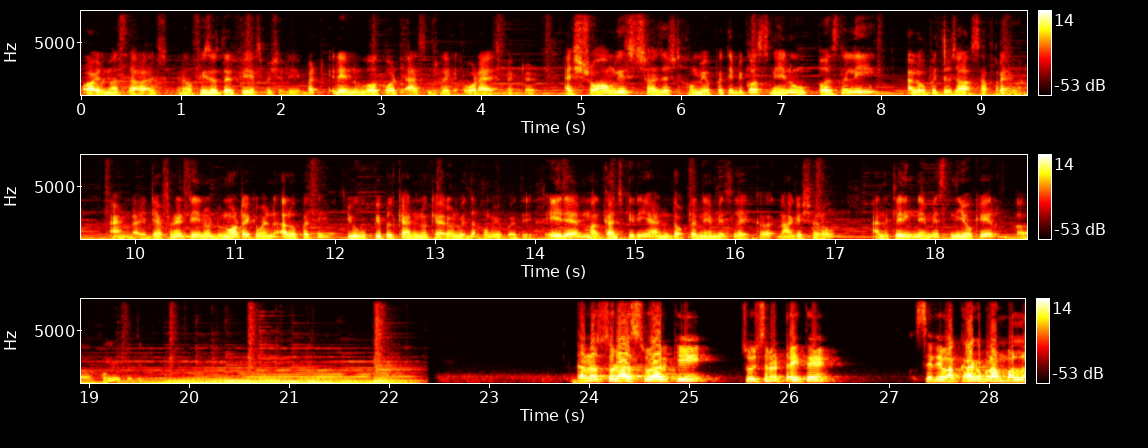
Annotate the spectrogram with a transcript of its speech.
oil massage, you know, physiotherapy especially, but it didn't work out as much like what I expected. I strongly suggest homeopathy because నేను personally allopathy చాలా సఫర్ అయినా and I definitely you know do not recommend allopathy. You people can you know carry on with the homeopathy. Area Malkajgiri and doctor name is like uh, Nagesh Rao and the clinic name is Neocare uh, Homeopathy. ధనస్సు రాశి వారికి చూసినట్టయితే శని వక్రకపడం వల్ల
